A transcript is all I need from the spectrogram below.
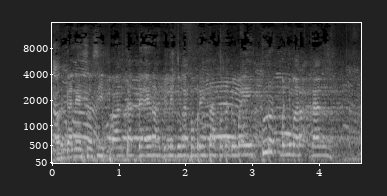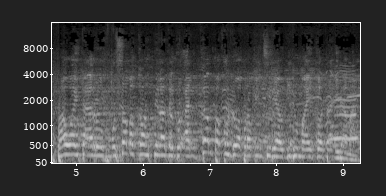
organisasi perangkat daerah di lingkungan pemerintah Kota Dumai turut menyemarakkan pawai ta'aruf musabaqah tilawatul Quran ke-42 Provinsi Riau di Dumai Kota Idaman.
